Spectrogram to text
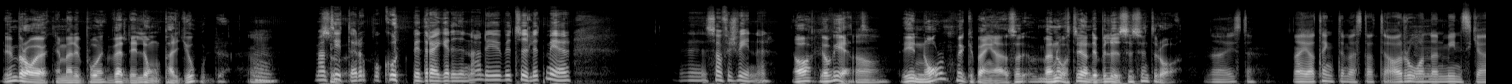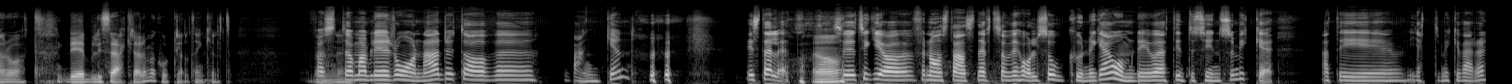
det är en bra ökning men det är på en väldigt lång period. Mm. Man så. tittar på kortbedrägerierna, det är betydligt mer eh, som försvinner. Ja, jag vet. Ja. Det är enormt mycket pengar, alltså, men återigen, det belyses inte då. Nej, just det. Nej, jag tänkte mest att ja, rånen minskar och att det blir säkrare med kort helt enkelt. Fast Men, om man blir rånad av eh, banken istället. Ja. Så tycker jag för någonstans eftersom vi hålls okunniga om det och att det inte syns så mycket att det är jättemycket värre.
